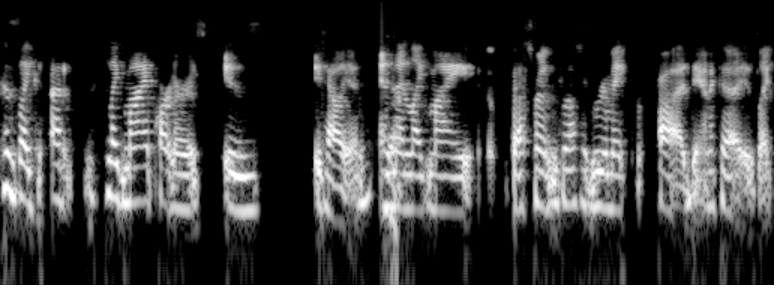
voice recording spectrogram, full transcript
cause like, uh, like my partner is, is Italian. And yeah. then like my best friend's last like roommate, uh, Danica is like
